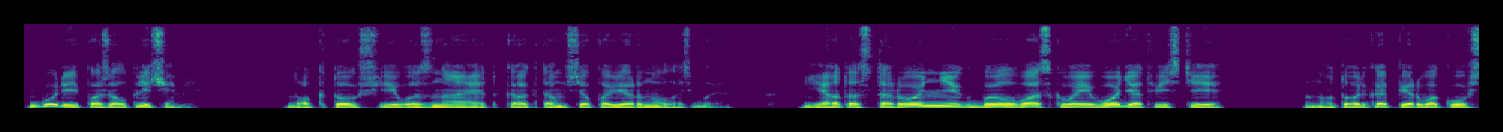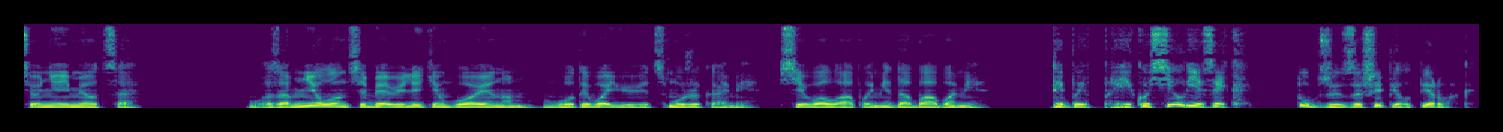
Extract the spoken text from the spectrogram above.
Гурий пожал плечами. «Да кто ж его знает, как там все повернулось бы. Я-то сторонник был вас к воеводе отвести, но только перваку все не имется». Возомнил он себя великим воином, вот и воюет с мужиками, сиволапами да бабами. «Ты бы прикусил язык!» Тут же зашипел первак.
